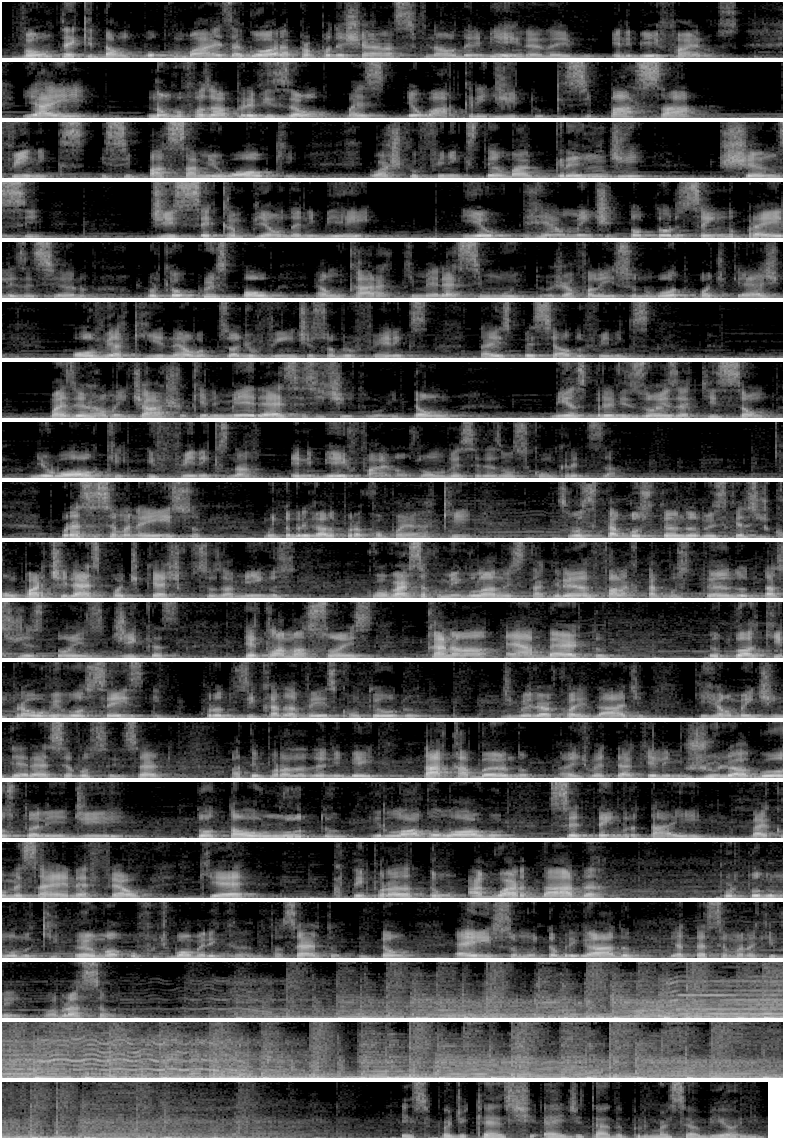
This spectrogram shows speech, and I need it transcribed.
vão ter que dar um pouco mais agora para poder chegar nessa final da NBA, né, na NBA Finals. E aí, não vou fazer uma previsão, mas eu acredito que se passar Phoenix e se passar Milwaukee, eu acho que o Phoenix tem uma grande chance de ser campeão da NBA. E eu realmente tô torcendo para eles esse ano, porque o Chris Paul é um cara que merece muito. Eu já falei isso no outro podcast, houve aqui, né, o episódio 20 sobre o Phoenix, tá especial do Phoenix. Mas eu realmente acho que ele merece esse título. Então, minhas previsões aqui são Milwaukee e Phoenix na NBA Finals. Vamos ver se eles vão se concretizar. Por essa semana é isso. Muito obrigado por acompanhar aqui. Se você está gostando, não esqueça de compartilhar esse podcast com seus amigos. Conversa comigo lá no Instagram, fala que está gostando, dá sugestões, dicas. reclamações. O canal é aberto. Eu tô aqui para ouvir vocês e produzir cada vez conteúdo de melhor qualidade que realmente interesse a vocês, certo? A temporada da NBA tá acabando, a gente vai ter aquele julho, agosto ali de total luto e logo logo setembro tá aí, vai começar a NFL, que é a temporada tão aguardada por todo mundo que ama o futebol americano, tá certo? Então é isso, muito obrigado e até semana que vem. Um abração. Esse podcast é editado por Marcel Bione.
